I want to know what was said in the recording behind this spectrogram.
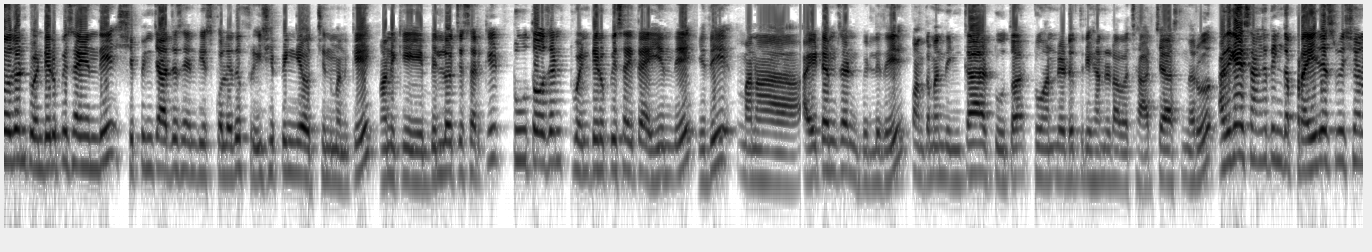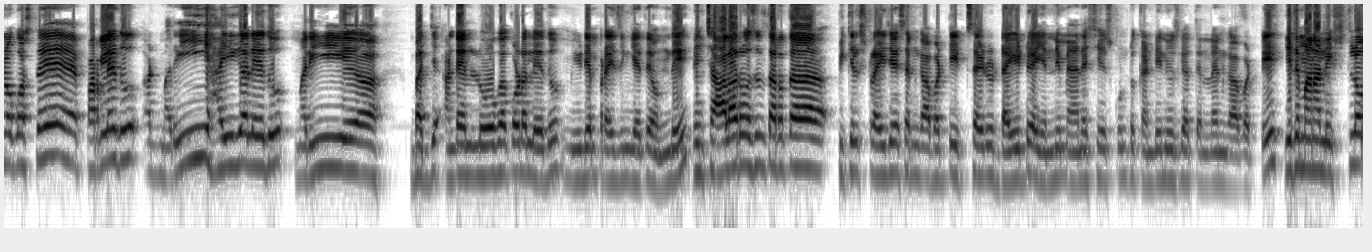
థౌజండ్ ట్వంటీ రూపీస్ అయింది. షిప్పింగ్ చార్జెస్ ఏం తీసుకోలేదు. ఫ్రీ షిప్పింగ్ వచ్చింది మనకి. మనకి బిల్ వచ్చేసరికి టూ థౌజండ్ ట్వంటీ రూపీస్ అయితే అయ్యింది. ఇది మన ఐటమ్స్ అండ్ బిల్ ఇది. కొంతమంది ఇంకా two two hundred three hundred అలా చార్జ్ చేస్తున్నారు. అదిగే సంగతి ఇంకా ప్రైజెస్ విషయంలోకి వస్తే పర్లేదు. అట్ మరీ హైగా లేదు. మరీ బడ్జెట్ అంటే లోగా కూడా లేదు మీడియం ప్రైజింగ్ అయితే ఉంది. నేను చాలా రోజుల తర్వాత పికిల్స్ ట్రై చేశాను కాబట్టి ఇటు సైడ్ డైట్ అవన్నీ మేనేజ్ చేసుకుంటూ కంటిన్యూస్గా తినలేను కాబట్టి ఇది మన లిస్ట్లో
